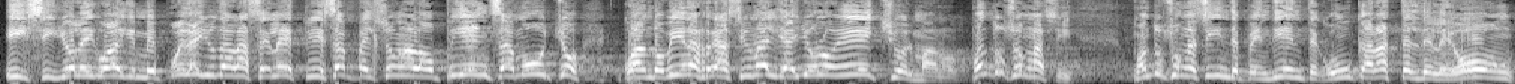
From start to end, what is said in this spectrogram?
Y si yo le digo a alguien, ¿me puede ayudar a hacer esto? Y esa persona lo piensa mucho, cuando viene a reaccionar, ya yo lo he hecho, hermano. ¿Cuántos son así? ¿Cuántos son así independientes, con un carácter de león,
